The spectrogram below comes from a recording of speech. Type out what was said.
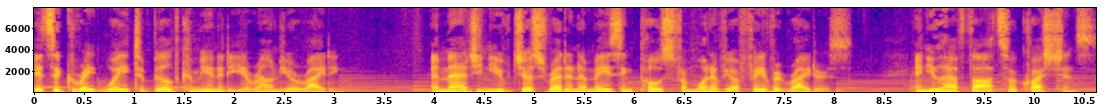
It's a great way to build community around your writing. Imagine you've just read an amazing post from one of your favorite writers, and you have thoughts or questions.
